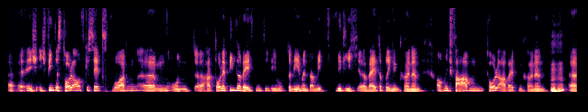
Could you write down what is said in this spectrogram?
Äh, ich ich finde es toll aufgesetzt worden ähm, und äh, hat tolle Bilderwelten, die die Unternehmen damit wirklich äh, weiterbringen können, auch mit Farben toll arbeiten können. Mhm. Äh,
